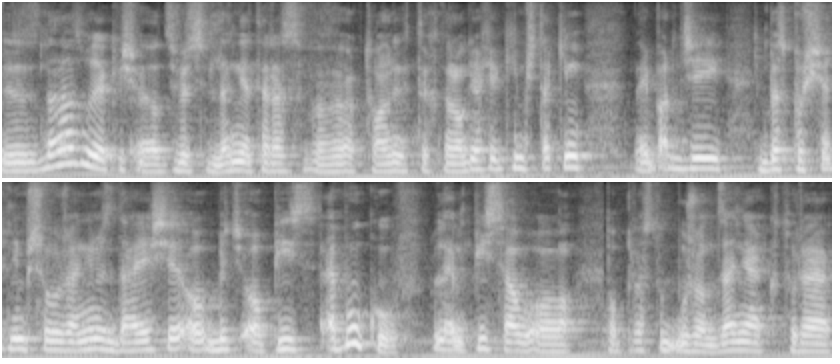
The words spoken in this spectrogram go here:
yy, znalazły jakieś odzwierciedlenie teraz w, aktualnych technologiach. Jakimś takim najbardziej bezpośrednim przełożeniem zdaje się być opis e-booków. Lem pisał o po prostu urządzeniach, które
